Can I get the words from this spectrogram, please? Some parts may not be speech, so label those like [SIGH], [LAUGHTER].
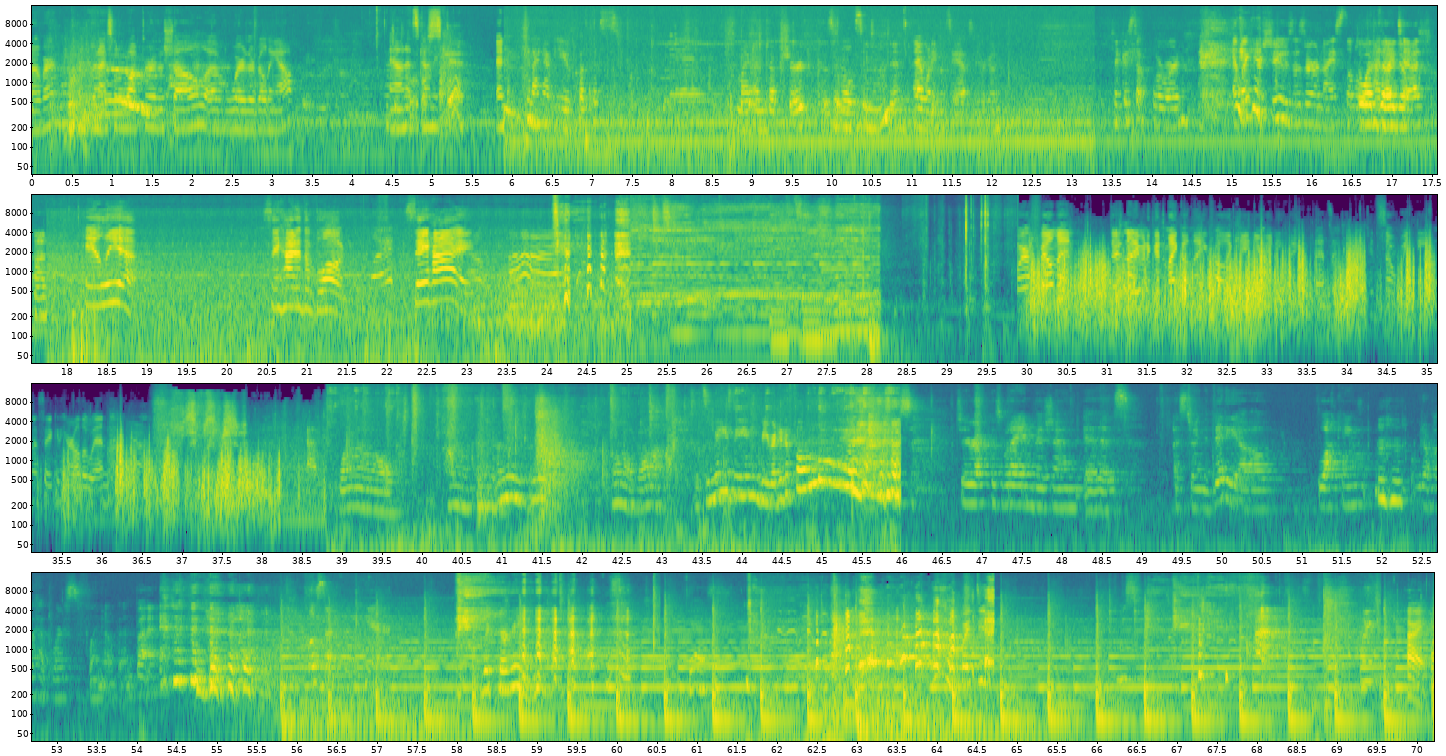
over, and do a nice little walk through the shell of where they're building out, and it's gonna be cool. And Can I have you clip this? My untucked shirt because it won't stay tucked in. I won't even see it, so you're good. Take a step forward. I like your shoes. Those are a nice [LAUGHS] little The ones that I don't- touch. Um, hey, Aaliyah. Say hi to the vlog. What? Say hi. Oh, hi. [LAUGHS] good mic on that. You probably can't hear anything. That's okay. It's so windy. so you can hear all the wind. Wow. Oh, come in, come in. Oh my gosh. It's amazing. Be ready to fall in love. [LAUGHS] J-Rec was what I envisioned is us doing the video, walking. Mm-hmm. We don't really have doors fling open, but [LAUGHS] we'll start from here. With the ring. [LAUGHS] All right.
